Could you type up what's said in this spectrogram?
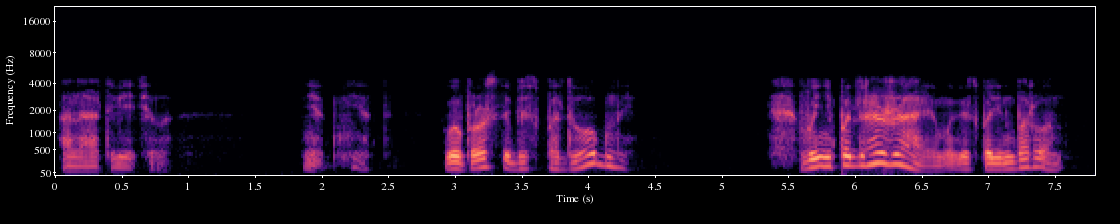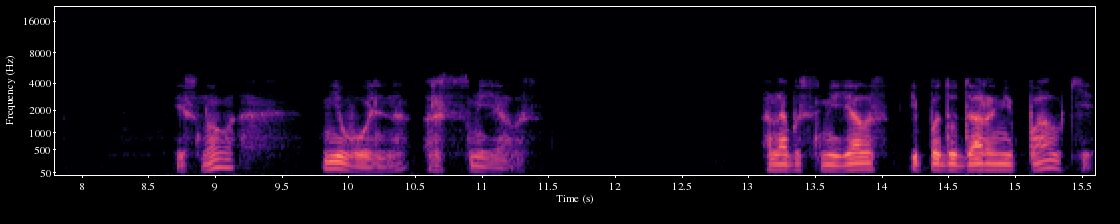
она ответила, «Нет, нет, вы просто бесподобны. Вы неподражаемы, господин барон». И снова невольно рассмеялась. Она бы смеялась и под ударами палки,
